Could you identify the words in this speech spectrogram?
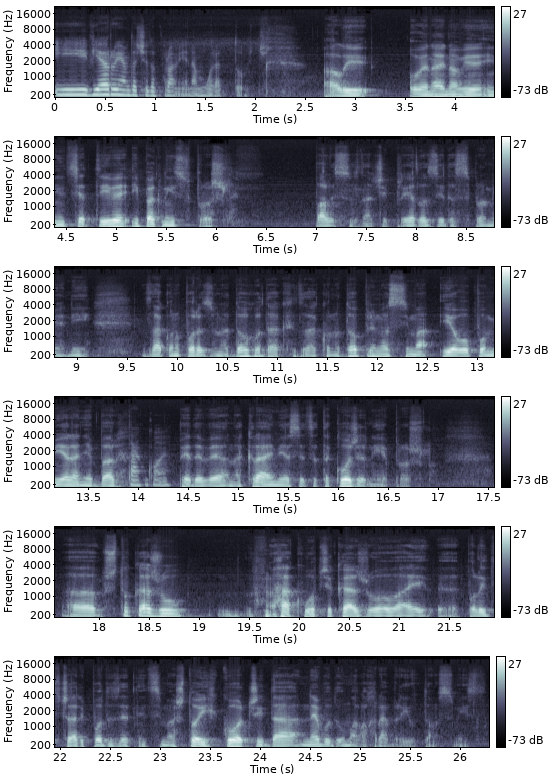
i vjerujem da će do promjena morat doći. Ali ove najnovije inicijative ipak nisu prošle. Pali su znači prijedlozi da se promijeni zakon o porezu na dohodak, zakon o doprinosima i ovo pomjeranje bar PDV-a na kraj mjeseca također nije prošlo. što kažu ako uopće kažu ovaj političari poduzetnicima, što ih koči da ne budu malo hrabri u tom smislu?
